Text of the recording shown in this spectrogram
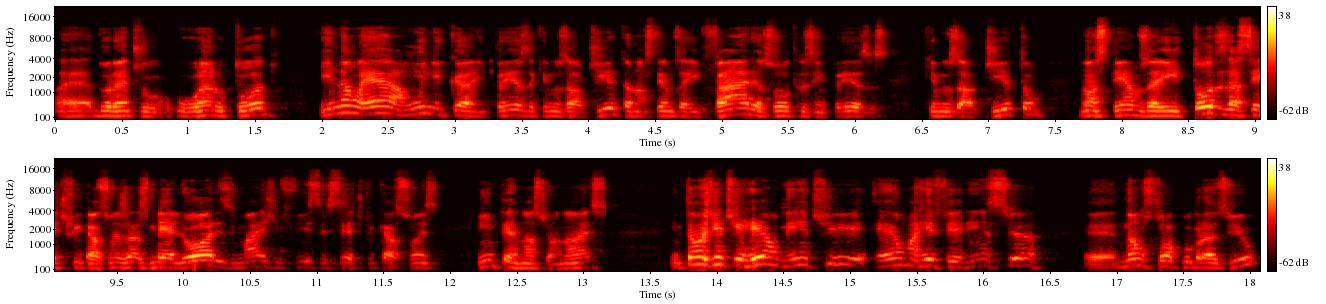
é, durante o, o ano todo. E não é a única empresa que nos audita, nós temos aí várias outras empresas que nos auditam. Nós temos aí todas as certificações, as melhores e mais difíceis certificações internacionais. Então, a gente realmente é uma referência é, não só para o Brasil,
